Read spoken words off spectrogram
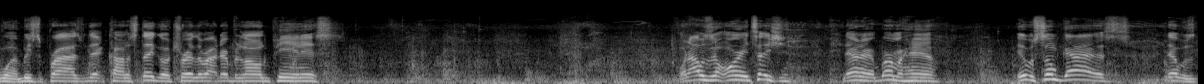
Wouldn't be surprised if that Conestoga trailer right there belonged to P&S. When I was in orientation down there in Birmingham, it was some guys that was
